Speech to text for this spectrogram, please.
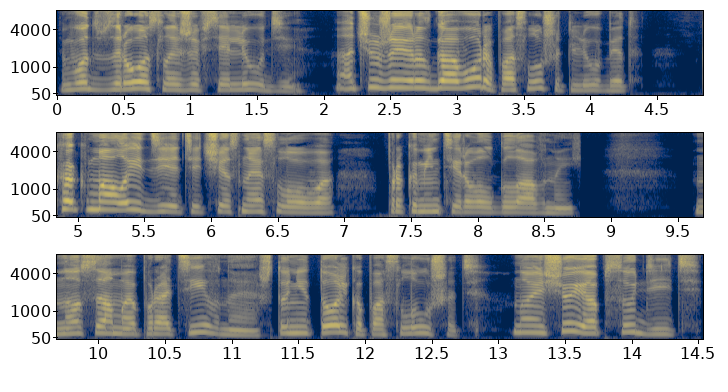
Вот взрослые же все люди, а чужие разговоры послушать любят. Как малые дети, честное слово, прокомментировал главный. Но самое противное, что не только послушать, но еще и обсудить.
